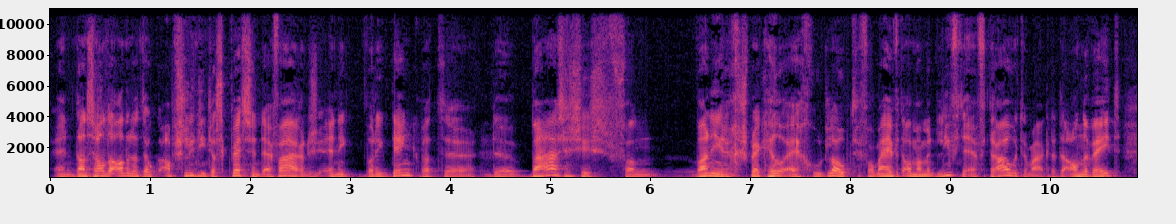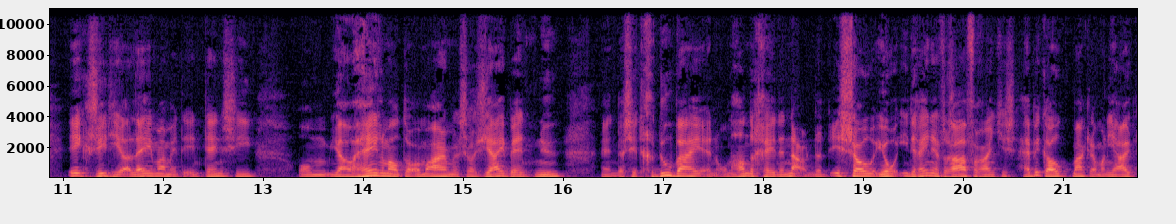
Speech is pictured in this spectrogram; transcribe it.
En dan zal de ander dat ook absoluut niet als kwetsend ervaren. Dus, en ik, wat ik denk, wat de basis is van wanneer een gesprek heel erg goed loopt. Voor mij heeft het allemaal met liefde en vertrouwen te maken. Dat de ander weet, ik zit hier alleen maar met de intentie om jou helemaal te omarmen zoals jij bent nu. En daar zit gedoe bij en onhandigheden. Nou, dat is zo. Joh, iedereen heeft ravenrandjes. Heb ik ook, maakt allemaal niet uit.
